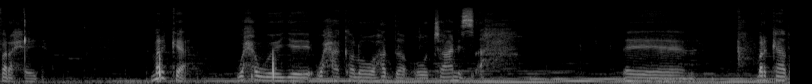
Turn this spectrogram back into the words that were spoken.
faraxeey marka waxa weeye waxaa kaloo hadda oo jaanis ah markaad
